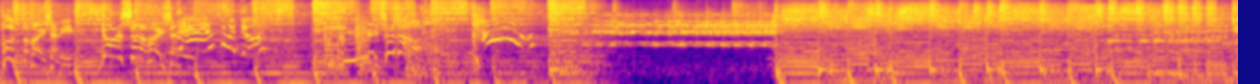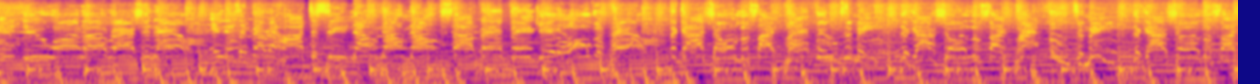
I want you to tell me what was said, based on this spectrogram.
Hozd a hajzselét! Gyorsan a hajzselét! Elfogyott! Micsoda? Guy sure looks like plant food to me. The guy sure looks like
